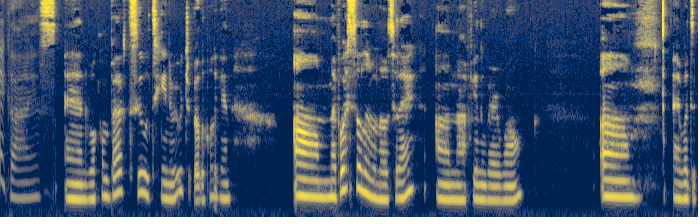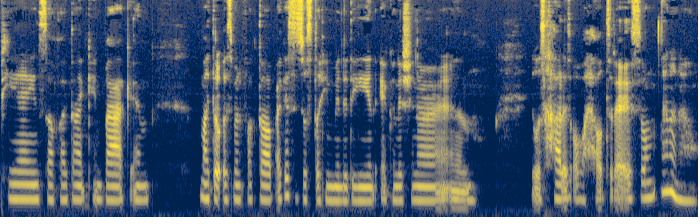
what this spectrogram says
Hey guys, and welcome back to Teen Rouge Girl the Hooligan. Um, my voice is a little low today. I'm not feeling very well. Um, I went to PA and stuff like that. Came back and my throat has been fucked up. I guess it's just the humidity and the air conditioner, and it was hot as all hell today. So I don't know.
